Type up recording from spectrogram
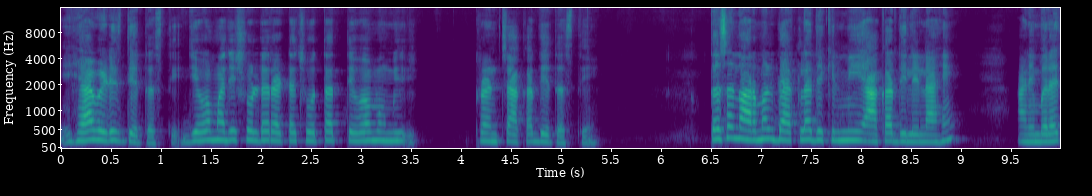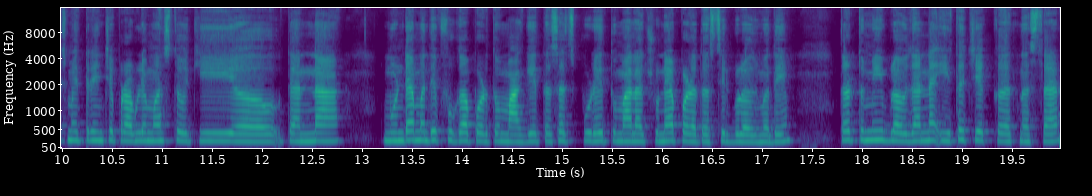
ह्या वेळेस देत असते. जेव्हा माझे शोल्डर अटॅच होतात तेव्हा मग मी फ्रंटचा आकार देत असते. तसं नॉर्मल बॅकला देखील मी आकार दिलेला आहे. आणि बऱ्याच मैत्रिणींचे प्रॉब्लेम असतो की त्यांना मुंड्यामध्ये फुगा पडतो मागे तसंच पुढे तुम्हाला चुन्या पडत असतील ब्लाऊजमध्ये तर तुम्ही ब्लाऊजांना इथं चेक करत नसणार.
